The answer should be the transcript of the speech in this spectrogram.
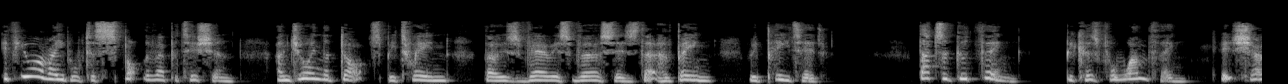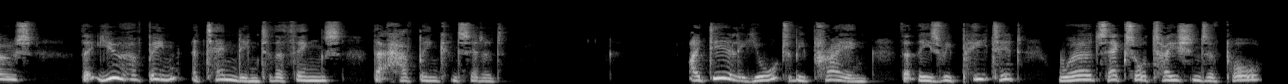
If you are able to spot the repetition and join the dots between those various verses that have been repeated, that's a good thing because for one thing, it shows that you have been attending to the things that have been considered. Ideally, you ought to be praying that these repeated words, exhortations of Paul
